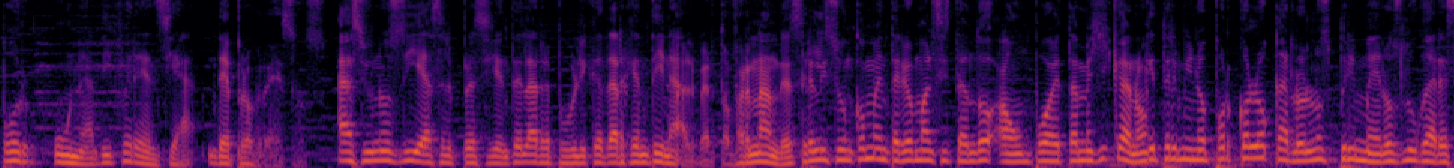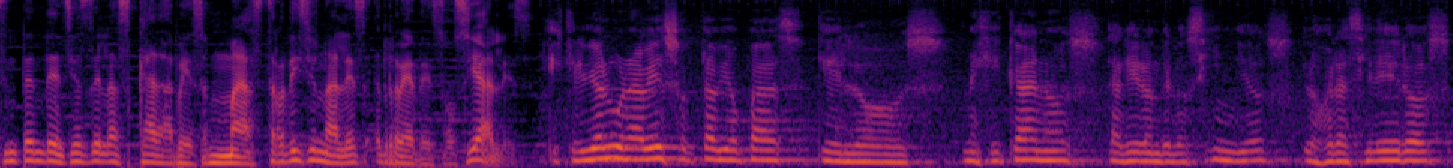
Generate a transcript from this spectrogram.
por una diferencia de progresos. Hace unos días el presidente de la República de Argentina, Alberto Fernández, realizó un comentario mal citando a un poeta mexicano que terminó por colocarlo en los primeros lugares en tendencias de las cada vez más tradicionales redes sociales. Escribió alguna vez Octavio Paz que los mexicanos salieron de los indios, los brasileros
